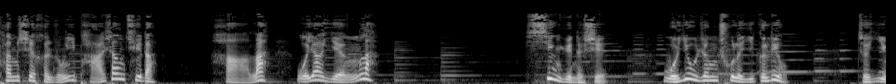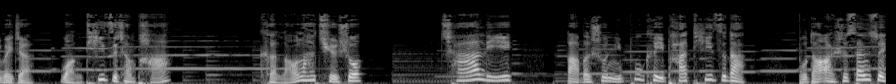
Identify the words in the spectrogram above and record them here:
他们是很容易爬上去的。好了，我要赢了。幸运的是，我又扔出了一个六，这意味着往梯子上爬。可劳拉却说：“查理，爸爸说你不可以爬梯子的，不到二十三岁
